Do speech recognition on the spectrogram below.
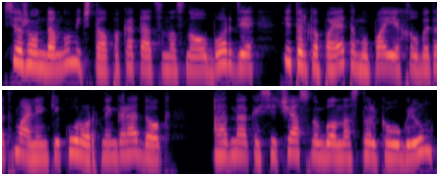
все же он давно мечтал покататься на сноуборде и только поэтому поехал в этот маленький курортный городок. Однако сейчас он был настолько угрюм,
